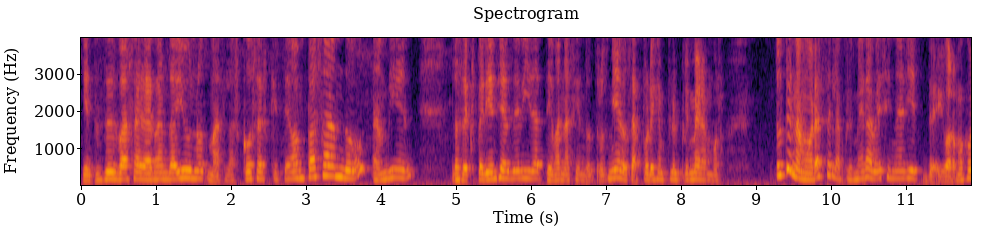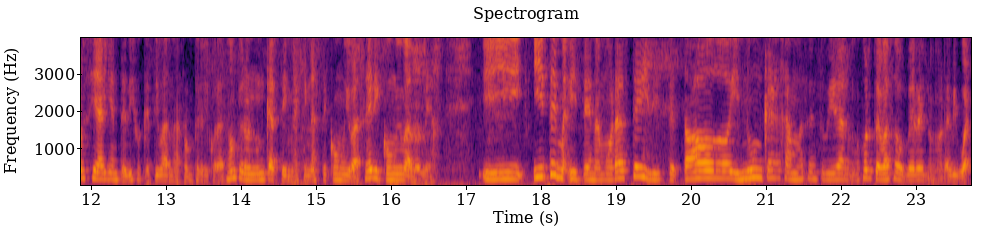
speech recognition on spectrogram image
y entonces vas agarrando ahí unos, más las cosas que te van pasando también las experiencias de vida te van haciendo otros miedos. O sea, por ejemplo, el primer amor. Tú te enamoraste la primera vez y nadie, digo, a lo mejor sí alguien te dijo que te iban a romper el corazón, pero nunca te imaginaste cómo iba a ser y cómo iba a doler. Y, y, te, y te enamoraste y diste todo y nunca jamás en tu vida a lo mejor te vas a volver a enamorar igual.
